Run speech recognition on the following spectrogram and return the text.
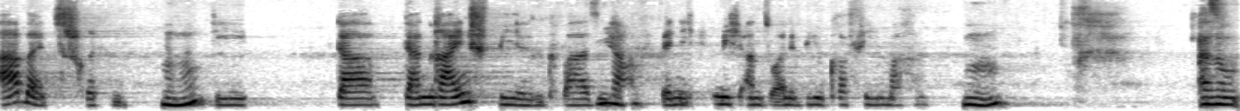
Arbeitsschritten, mhm. die da dann reinspielen quasi, ja. wenn ich mich an so eine Biografie mache. Mhm. Also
